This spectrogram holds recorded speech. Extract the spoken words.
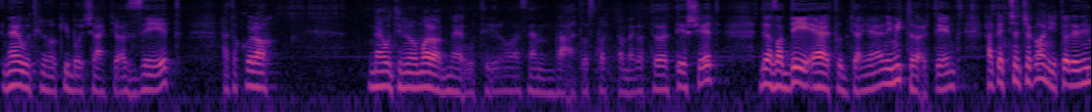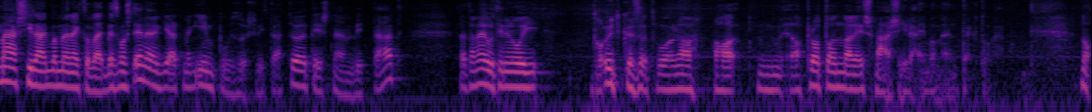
neutrino kibocsátja a Z-t, hát akkor a neutrino marad neutrino, az nem változtatta meg a töltését, de az a D el tudja nyelni. Mi történt? Hát egyszerűen csak annyi történt, hogy más irányba mennek tovább. Ez most energiát meg impulzus vitát, töltést nem vitát. Tehát a neutrinói ha ütközött volna a, a protonnal, és más irányba mentek tovább. No,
